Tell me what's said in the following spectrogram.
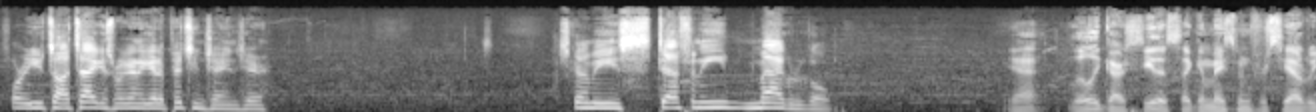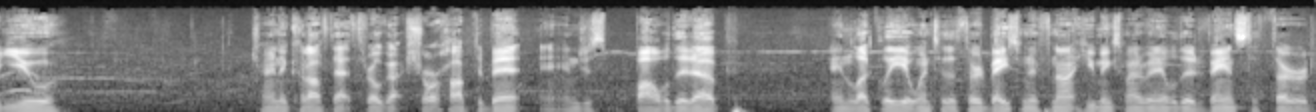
for Utah as we're going to get a pitching change here. It's going to be Stephanie Madrigal. Yeah, Lily Garcia, the second baseman for Seattle U, trying to cut off that throw, got short hopped a bit and just bobbled it up. And luckily, it went to the third baseman. If not, Eubanks might have been able to advance to third.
